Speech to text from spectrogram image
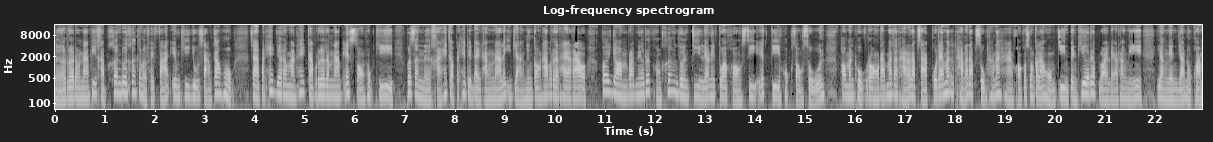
นอเรือดำน้ำที่ขับเคลื่อนด้วยเครื่องกำเนิดไฟฟ้า MTU 396 จากประเทศเยอรมันให้กับเรือดำน้ำ S26T เพื่อเสนอขายให้กับประเทศใดๆทั้งนั้นและอีกอย่างหนึ่งกองทัพเรือไทยเรา ก็ยอมรับในเรื่องของเครื่องยนต์จีนแล้วในตัวของ CSD 620 พอมันถูกรองรับมาตรฐานระดับสากลและมาตรฐานระดับสูงทางทหารของกระทรวงกลาโหมจีนเป็นที่เรียบร้อยแล้วทั้งนี้ ยังเน้นย้ำถึงความ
